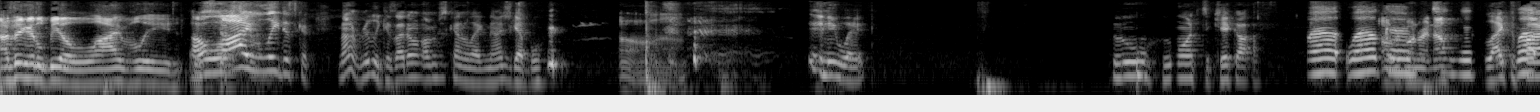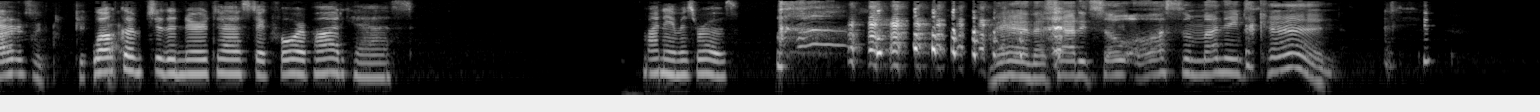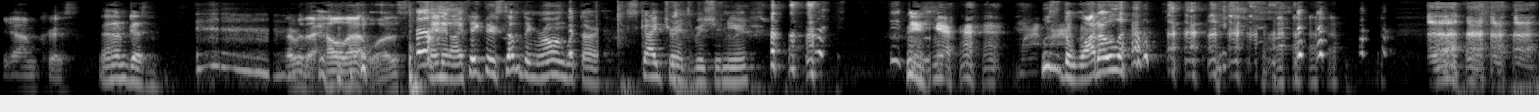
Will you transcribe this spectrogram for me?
I think it'll be a lively. A lively discussion. Not really, because I don't. I'm just kind of like, now I just got bored. Oh, anyway, who who wants to kick off? Well, oh, welcome right now? to the Light the Well- fires and kick. welcome to the Nerdtastic Four podcast. My name is Rose. Man, that sounded so awesome. My name's Ken. Yeah, I'm Chris. fire. I'm Desmond. Whatever the hell that was. I know. I think there's something wrong with our Skype transmission here. Was it the Watto laugh?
